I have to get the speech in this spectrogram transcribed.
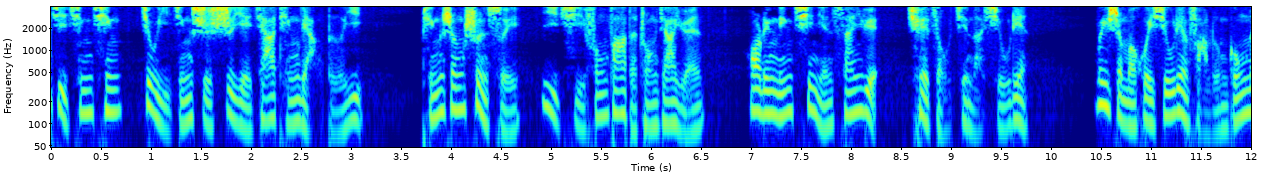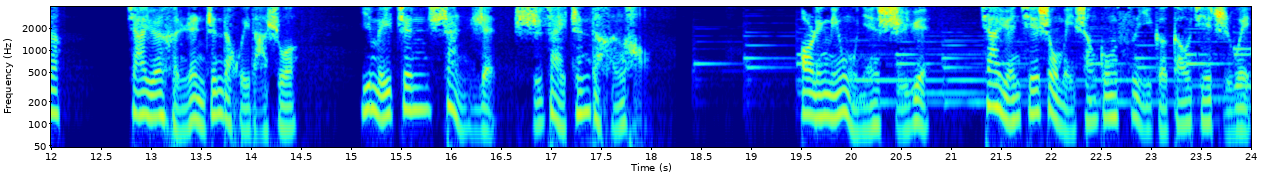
纪轻轻就已经是事业家庭两得意，平生顺遂。意气风发的庄家园，二零零七年三月却走进了修炼。为什么会修炼法轮功呢？家园很认真地回答说：“因为真善忍实在真的很好。”二零零五年十月，家园接受美商公司一个高阶职位，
